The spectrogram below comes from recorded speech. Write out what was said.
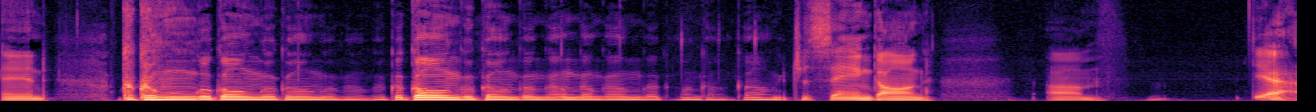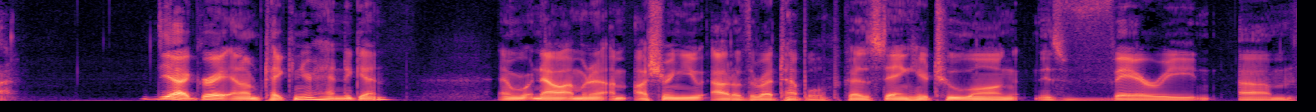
and just saying gong. Um, yeah, yeah, great. And I'm taking your hand again, and now I'm gonna I'm ushering you out of the Red Temple because staying here too long is very um,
